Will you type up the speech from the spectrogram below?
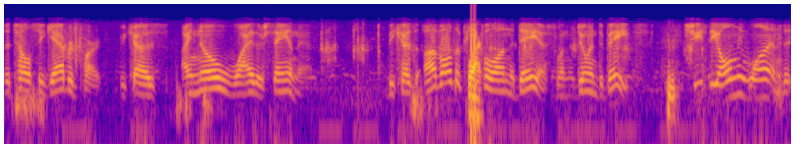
the Tulsi Gabbard part because I know why they're saying that. Because of all the Why? people on the dais when they're doing debates, hmm. she's the only one that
